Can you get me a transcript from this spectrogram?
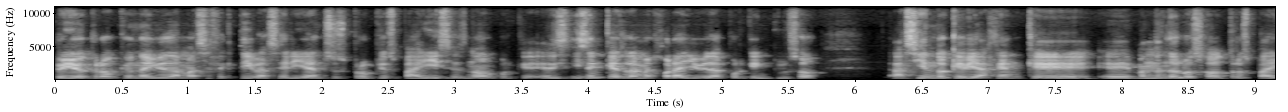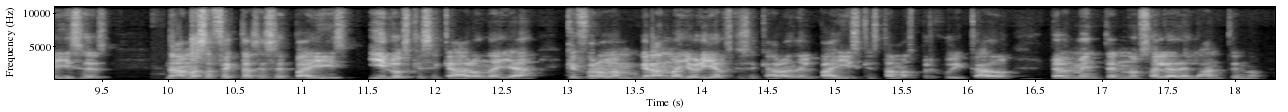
pero yo creo que una ayuda más efectiva sería en sus propios países, ¿no? Porque dicen que es la mejor ayuda, porque incluso haciendo que viajen, que eh, mandándolos a otros países, nada más afectas a ese país y los que se quedaron allá, que fueron la gran mayoría, los que se quedaron en el país que está más perjudicado, realmente no sale adelante, ¿no?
